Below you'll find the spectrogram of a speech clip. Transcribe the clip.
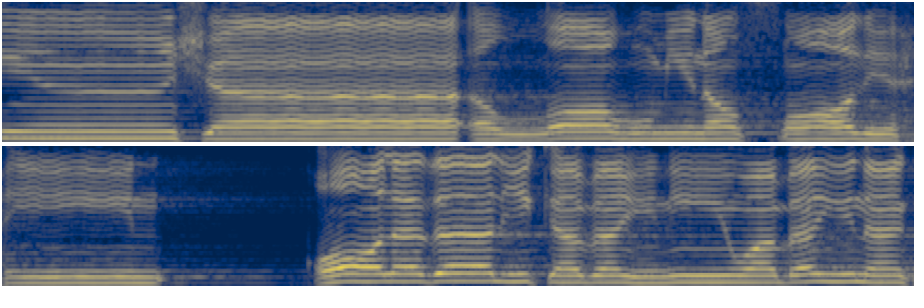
إن شاء الله من الصالحين. قال ذلك بيني وبينك.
